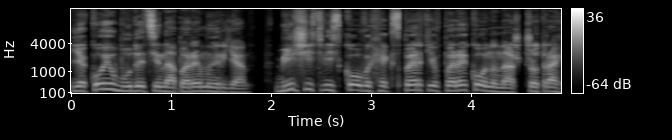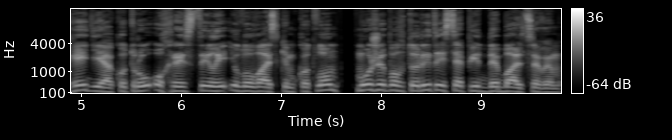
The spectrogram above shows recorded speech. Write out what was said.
Якою буде ціна перемир'я? Більшість військових експертів переконана, що трагедія, котру охрестили Іловайським котлом, може повторитися під Дебальцевим.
